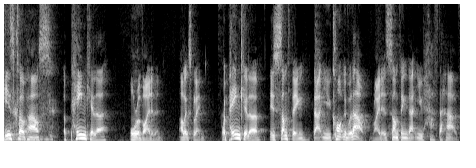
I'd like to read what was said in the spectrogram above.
Is clubhouse a painkiller or a vitamin? I'll explain a painkiller is something that you can't live without, right? It's something that you have to have.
